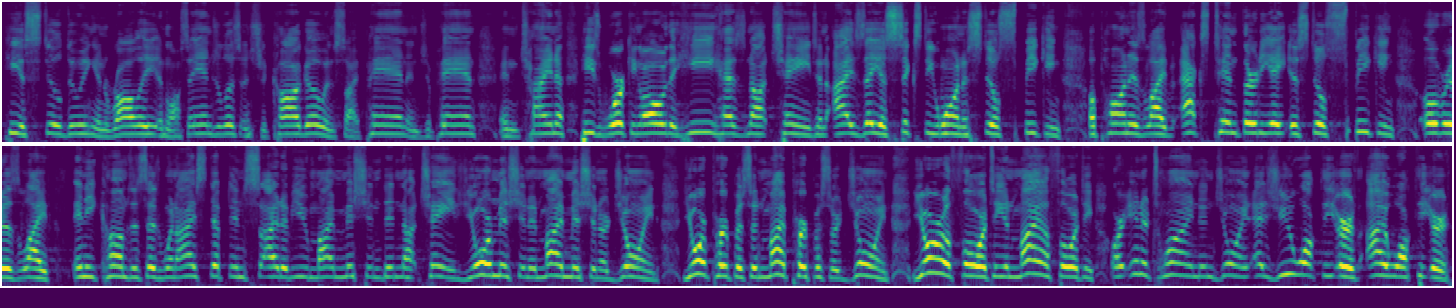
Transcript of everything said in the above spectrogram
he is still doing in Raleigh, and Los Angeles, and Chicago, and Saipan, and Japan, and China. He's working all over the. He has not changed. And Isaiah 61 is still speaking upon his life. Acts 10:38 is still speaking over his life. And he comes and says, When I stepped inside of you, my mission did not change. Your mission and my mission are joined. Your purpose and my purpose are joined. Your authority and my authority are intertwined and joined. As you walk the earth, I walk the earth.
